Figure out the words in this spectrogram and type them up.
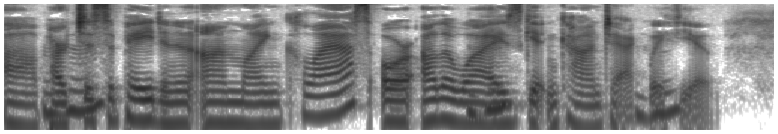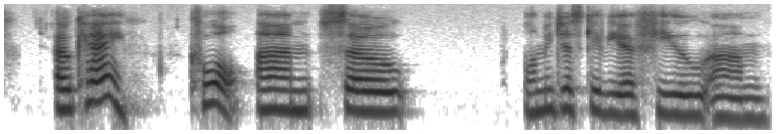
uh, mm-hmm. participate mm-hmm. in an online class or otherwise mm-hmm. get in contact mm-hmm. with you. Okay, cool. Um, so let me just give you a few um,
